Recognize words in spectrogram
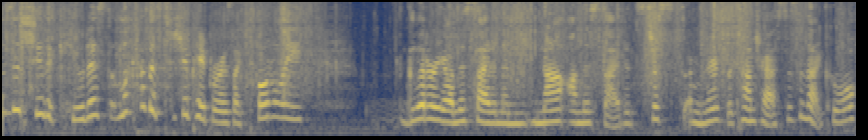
Isn't she the cutest? Look how this tissue paper is like totally glittery on this side and then not on this side. It's just, I mean, there's the contrast. Isn't that cool?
